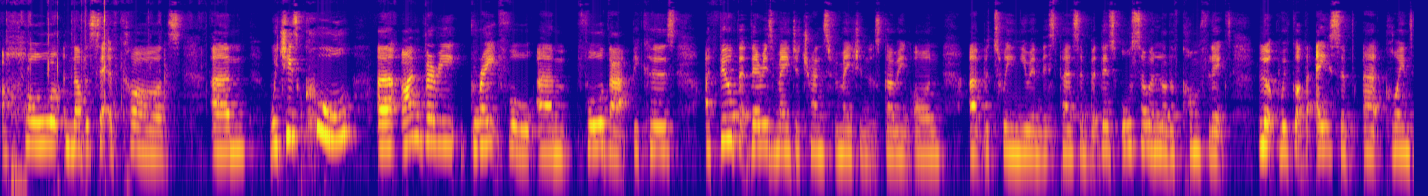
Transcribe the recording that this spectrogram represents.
a whole another set of cards, um, which is cool uh, I'm very grateful um, for that because I feel that there is major transformation that's going on uh, between you and this person, but there's also a lot of conflict. Look, we've got the Ace of uh, Coins.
